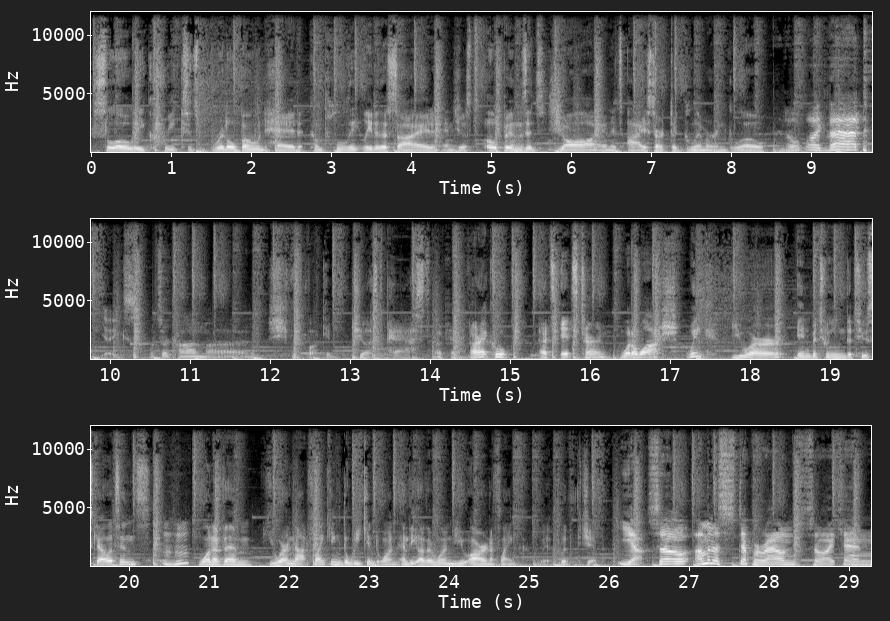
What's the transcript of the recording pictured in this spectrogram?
slowly creaks its brittle boned head completely to the side and just opens its jaw and its eyes start to glimmer and glow. I don't like that. Yikes. What's her con mod? She fucking just passed. Okay. All right, cool. That's its turn. What a wash. Wink. You are in between the two skeletons. Mm-hmm. One of them you are not flanking, the weakened one, and the other one you are in a flank with, with the jib. Yeah, so I'm gonna step around so I can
